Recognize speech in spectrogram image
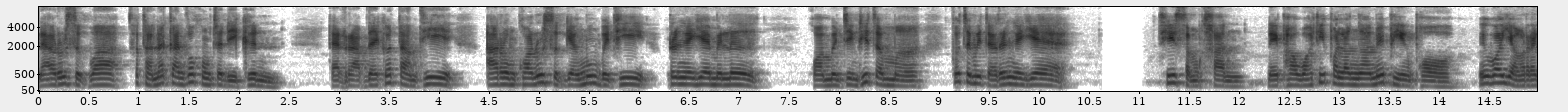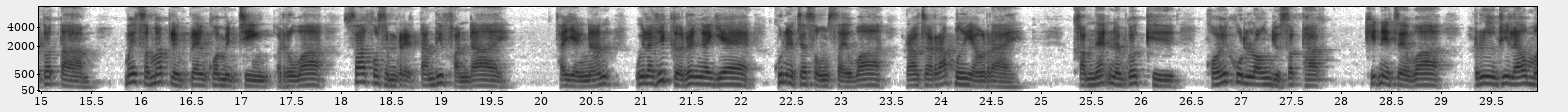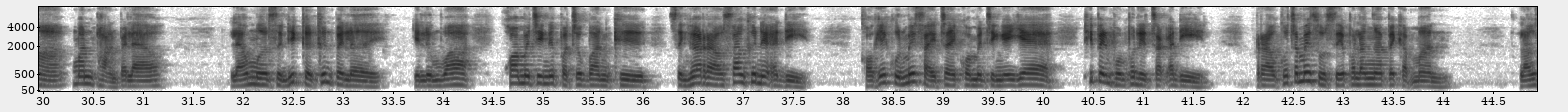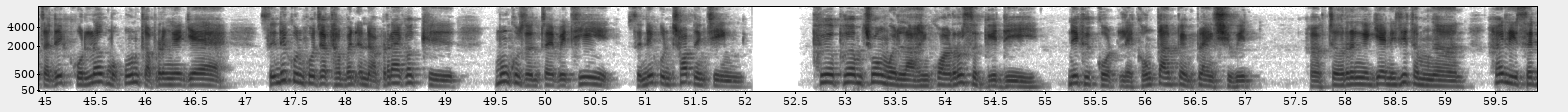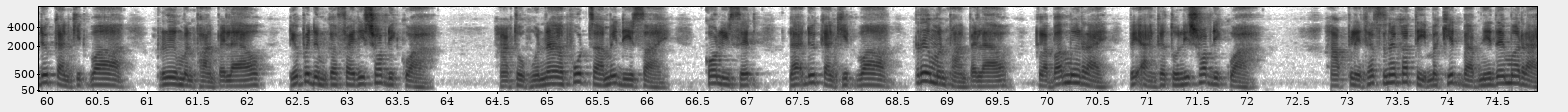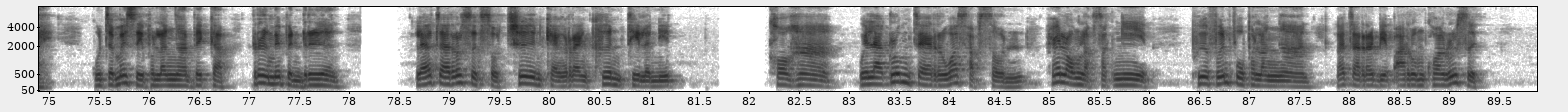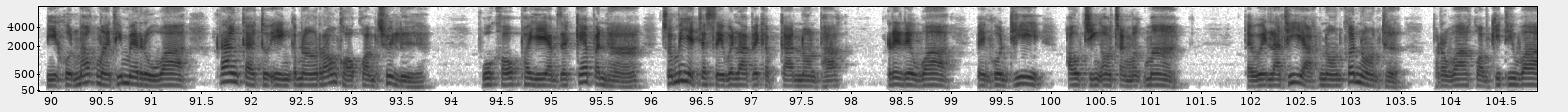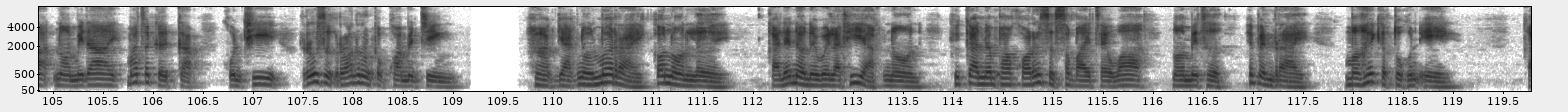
และรู้สึกว่าสถานการณ์ก็คงจะดีขึ้น แต่ราบใดก็ตามที่ อารมณ์ความรู้สึกยังมุ่งไปที่เรื่องแย่ๆไม่เลิก ความเป็นจริงที่จะมาก็จะมีแต่เรื่องแย่ๆที่สำคัญในภาวะที่พลังงานไม่เพียงพอ ไม่ว่าอย่างไรก็ตาม ไม่สามารถเปลี่ยนแปลงความเป็นจริง หรือว่าสร้างความสำเร็จตามที่ฝันได้ ถ้าอย่างนั้นเวลาที่เกิดเรื่องแย่ๆคุณอาจจะสงสัยว่าเราจะรับมืออย่างไรคำแนะนำก็คือ ขอให้คุณลองหยุดสักพัก คิดในใจว่าเรื่องที่แล้วมามันผ่านไปแล้ว แล้วเมินสิ่งที่เกิดขึ้นไปเลย อย่าลืมว่าความเป็นจริงในปัจจุบันคือ สิ่งที่เราสร้างขึ้นในอดีต ขอแค่คุณไม่ใส่ใจความเป็นจริงแย่ๆที่เป็นผลผลิตจากอดีต เราก็จะไม่สูญเสียพลังงานไปกับมัน หลังจากที่คุณเลิกหมกมุ่นกับเรื่องแย่ๆสิ่งที่คุณควรจะทำเป็นอันดับแรกก็คือ มุ่งความสนใจไปที่สิ่งที่คุณชอบจริง ๆ เพื่อเพิ่มช่วงเวลาแห่งความรู้สึกดีๆนี่คือกฎเหล็กของการเปลี่ยนแปลงชีวิต หากเจอเรื่องแย่ๆในที่ทำงาน ให้รีเซ็ตด้วยการคิดว่า เรื่องมันผ่านไปแล้ว เดี๋ยวไปดื่มกาแฟที่ชอบดีกว่า หากถูกหัวหน้าพูดจาไม่ดีใส่ ก็รีเซ็ตและด้วยการคิดว่าเรื่องมันผ่านไปแล้ว กลับบ้านเมื่อไหร่ ไปอ่านการ์ตูนที่ชอบดีกว่า หากเปลี่ยนทัศนคติมาคิดแบบนี้ได้เมื่อไหร่ คุณจะไม่เสียพลังงานไปกับเรื่องไม่เป็นเรื่อง แล้วจะรู้สึกสดชื่นแข็งแรงขึ้นทีละนิด ข้อ 5 เวลากลุ้มใจหรือว่าสับสน ให้ลองหลับสักงีบ เพื่อฟื้นฟูพลังงาน และจัดระเบียบอารมณ์ความรู้สึก มีคนมากมายที่ไม่รู้ว่าร่างกายตัวเองกำลังร้องขอความช่วยเหลือ พวกเขาพยายามจะแก้ปัญหาจนไม่อยากจะเสียเวลาไปกับการนอนพัก เรียกได้ว่าเป็นคนที่เอาจริงเอาจังมากๆ แต่เวลาที่อยากนอนก็นอนเถอะ เพราะว่าความคิดที่ว่านอนไม่ได้มักจะเกิดกับคนที่รู้สึกร้อนรนกับความเป็นจริง หากอยากนอนเมื่อไหร่ก็นอนเลย การได้นอนในเวลาที่อยากนอน คือการนำพาความรู้สึกสบายใจว่านอนไปเถอะไม่เป็นไร มาให้กับตัวคุณเอง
